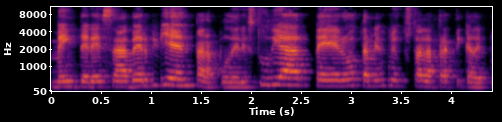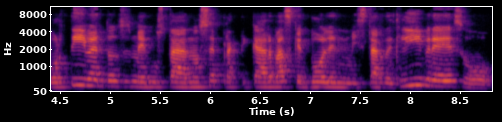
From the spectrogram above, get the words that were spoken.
me interesa ver bien para poder estudiar, pero también me gusta la práctica deportiva, entonces me gusta, no sé, practicar básquetbol en mis tardes libres o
